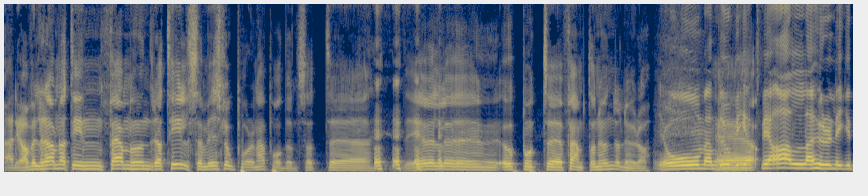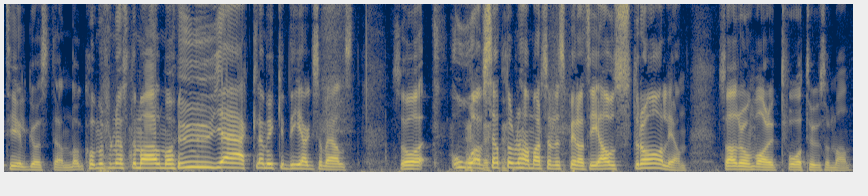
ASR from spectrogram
Ja, det har väl ramlat in 500 till sen vi slog på den här podden. Så att, eh, det är väl eh, upp mot eh, 1500 nu då. Jo, men då vet vi alla hur det ligger till Gusten. De kommer från Östermalm och hur jäkla mycket deg som helst. Så oavsett om den här matchen hade spelats i Australien så hade de varit 2000 man.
